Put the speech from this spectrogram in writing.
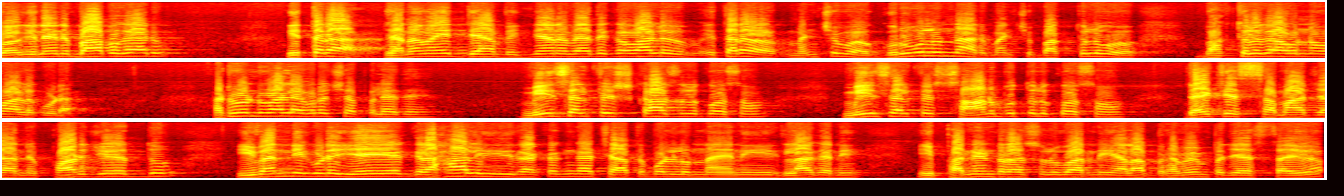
గోగినేని బాబు గారు ఇతర జనవైద్య విజ్ఞాన వేదిక వాళ్ళు ఇతర మంచి గురువులు ఉన్నారు మంచి భక్తులు భక్తులుగా ఉన్న వాళ్ళు కూడా. అటువంటి వాళ్ళు ఎవరూ చెప్పలేదే. మీ సెల్ఫిష్ కాజుల కోసం మీ సెల్ఫిష్ సానుభూతుల కోసం దయచేసి సమాజాన్ని పాడు చేయొద్దు. ఇవన్నీ కూడా ఏ ఏ గ్రహాలు ఈ రకంగా చేతబడులు ఉన్నాయని ఇలాగని ఈ పన్నెండు రాశుల వారిని ఎలా భ్రమింపజేస్తాయో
